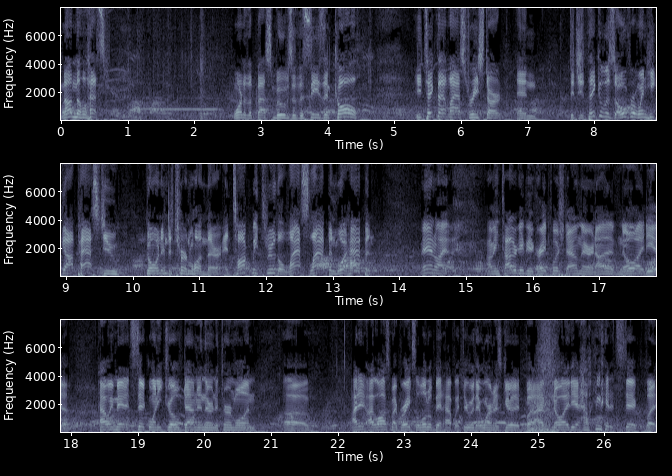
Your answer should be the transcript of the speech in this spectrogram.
nonetheless, one of the best moves of the season. Cole, you take that last restart, and did you think it was over when he got past you going into turn one there and talk me through the last lap and what happened. Man, I, I mean, Tyler gave me a great push down there, and I have no idea how he made it stick when he drove down in there into turn one. Uh, I, I lost my brakes a little bit halfway through. They weren't as good, but I have no idea how he made it stick. But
